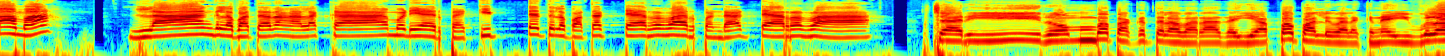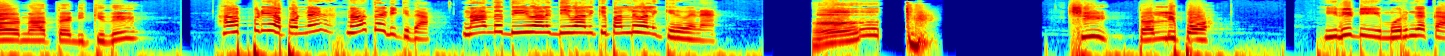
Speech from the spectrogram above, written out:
ஆமா. லாங்கில பார்த்தா தான் நல்லா காமெடியா இருப்ப. கிட்டத்துல பார்த்தா டெரரா இருப்பேன்டா டெரரா சரி ரொம்ப பக்கத்துல வராத. எப்ப பல்லு விளக்குன? இவ்வளோ நாத்தடிக்குது. அப்படியா? அடிக்குதா நான் அந்த தீபாவளி தீபாவளிக்கு பல்லு வலிக்கிடுவேனே சி தள்ளிப்போ இருடி முருங்கக்கா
